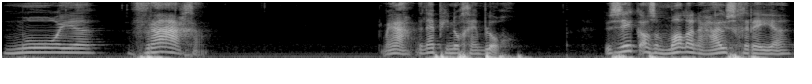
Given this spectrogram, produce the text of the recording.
mooie vragen. Maar ja, dan heb je nog geen blog. Dus ik als een malle naar huis gereden.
